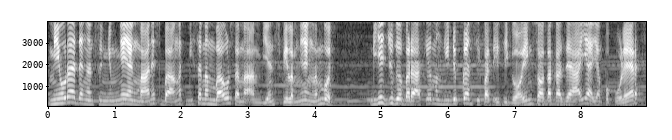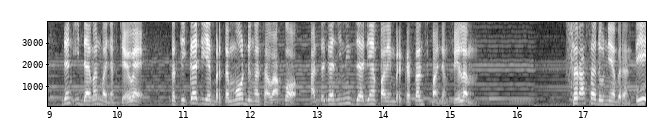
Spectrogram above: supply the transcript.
Miura dengan senyumnya yang manis banget bisa membaur sama ambience filmnya yang lembut. Dia juga berhasil menghidupkan sifat isi going Sota Kazehaya yang populer dan idaman banyak cewek. Ketika dia bertemu dengan Sawako, adegan ini jadi yang paling berkesan sepanjang film. Serasa dunia berhenti,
